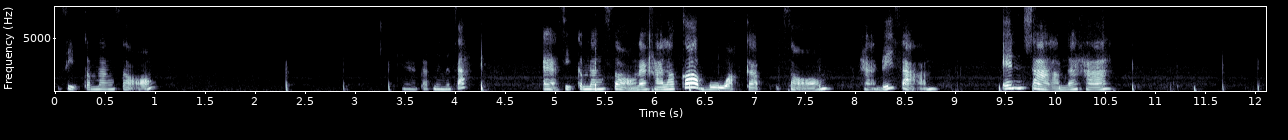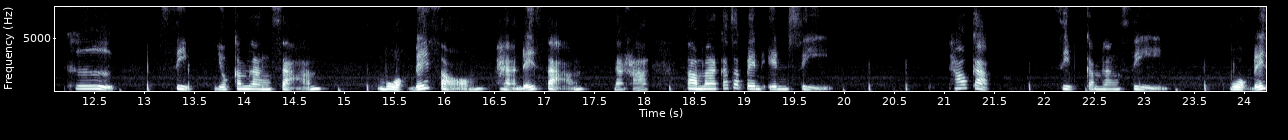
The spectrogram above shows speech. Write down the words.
10กำลัง2อะแป๊บนึงนะจ๊ะอะ10กำลัง2นะคะ แล้วก็บวกกับ2หารด้วย3 n n3 นะคะ คือ 10 ยกกำลัง 3 บวกด้วย 2 หารด้วย 3 นะคะ ต่อมาก็จะเป็น n 4 เท่ากับ 10กำลัง 4 บวกด้วย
